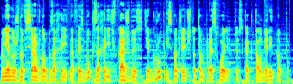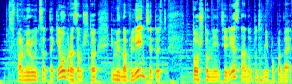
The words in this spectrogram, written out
мне нужно все равно заходить на Facebook, заходить в каждую из этих групп и смотреть, что там происходит. То есть как-то алгоритмы формируются таким образом, что именно в ленте, то есть то, что мне интересно, оно туда не попадает.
